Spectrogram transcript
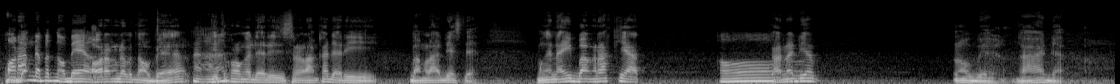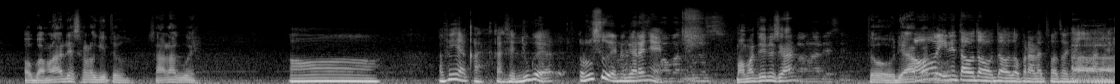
Orang dapat Nobel. orang dapat Nobel Ha-ha. itu kalau nggak dari Sri Lanka dari Bangladesh deh mengenai bank rakyat Oh. karena dia Nobel nggak ada oh Bangladesh kalau gitu salah gue Oh. Tapi ya kas- kasihan juga ya. Rusuh ya negaranya ya? Muhammad Yunus Muhammad Yunus kan Bangladesh ya. tuh dia apa oh, tuh ini tahu tahu tahu tahu pernah lihat fotonya orangnya.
